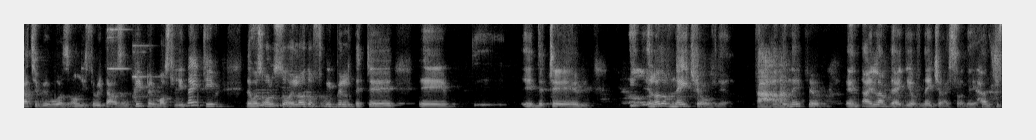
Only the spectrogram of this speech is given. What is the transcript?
Kotzebue was only 3,000 people, mostly native. There was also a lot of people that uh, uh, uh that uh, a lot of nature over there. Uh-huh. The nature, and I love the idea of nature. I saw they hunting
